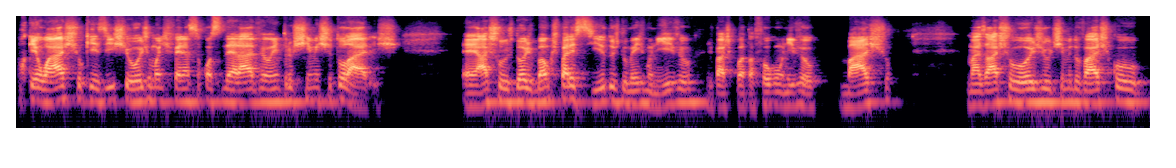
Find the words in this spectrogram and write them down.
porque eu acho que existe hoje uma diferença considerável entre os times titulares. É, acho os dois bancos parecidos, do mesmo nível, de Vasco e Botafogo, um nível baixo, mas acho hoje o time do Vasco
